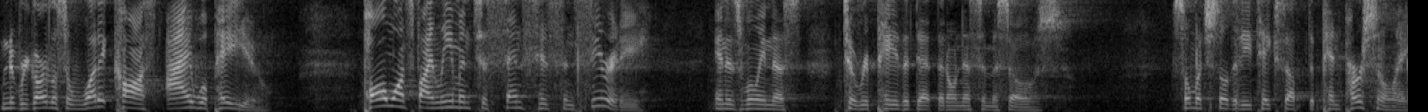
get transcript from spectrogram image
Regardless of what it costs, I will pay you. Paul wants Philemon to sense his sincerity in his willingness to repay the debt that Onesimus owes. So much so that he takes up the pen personally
